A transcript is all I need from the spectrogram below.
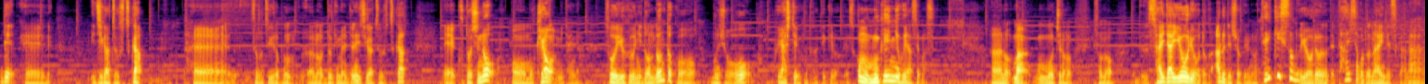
で、えー、1月2日、えー、その次の分あのドキュメントに1月2日、えー、今年の目標みたいなそういうふうにどんどんとこう文章を増やしていくことができるわけです。これも無限に増やせます。あのまあ、もちろんその最大容量とかあるでしょうけれどもテキストの容量なんて大したことないですから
